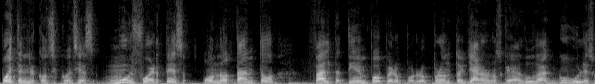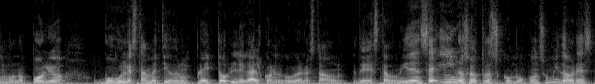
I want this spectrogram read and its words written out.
puede tener consecuencias muy fuertes o no tanto. Falta tiempo, pero por lo pronto ya no nos queda duda, Google es un monopolio, Google está metido en un pleito legal con el gobierno de estadounidense y nosotros como consumidores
